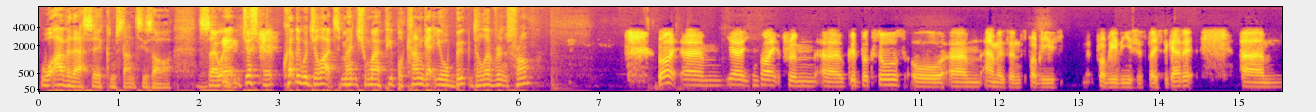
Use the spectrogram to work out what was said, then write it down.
whatever their circumstances are. So, uh, just quickly, would you like to mention where people can get your book Deliverance from? Right, um, yeah, you can buy it from uh, good bookstores or um, Amazon's probably probably the easiest place to get it. Um,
